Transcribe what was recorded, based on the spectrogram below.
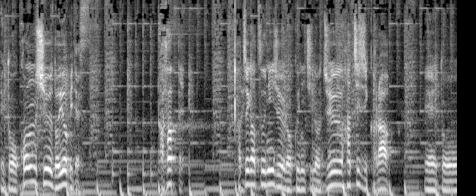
えっと、今週土曜日です。あさって8月26日の18時から、えっと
